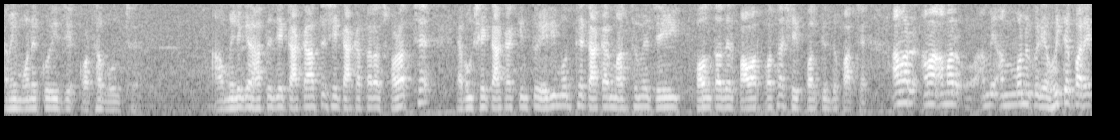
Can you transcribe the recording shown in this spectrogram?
আমি মনে করি যে কথা বলছে। আওয়ামী লীগের হাতে যে টাকা আছে, সেই টাকা তারা ছড়াচ্ছে। এবং সেই টাকা কিন্তু এরই মধ্যে টাকার মাধ্যমে যেই ফল তাদের পাওয়ার কথা, সেই ফল কিন্তু পাচ্ছে। আমার, আমার- আমি আমি মনে করি হইতে পারে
